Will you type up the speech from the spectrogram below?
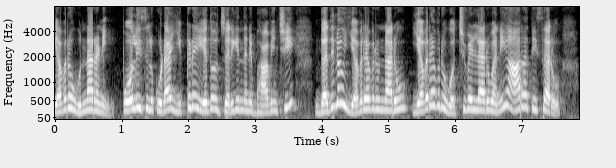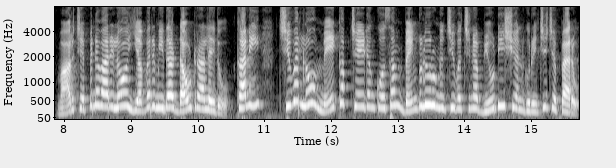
ఎవరో ఉన్నారని పోలీసులు కూడా ఇక్కడే ఏదో జరిగిందని భావించి గదిలో ఎవరెవరున్నారు ఎవరెవరు వచ్చి వెళ్ళారు అని ఆరా తీశారు. వారు చెప్పిన వారిలో ఎవరి మీద డౌట్ రాలేదు. కానీ చివర్లో మేకప్ చేయడం కోసం బెంగళూరు నుంచి వచ్చిన బ్యూటీషియన్ గురించి చెప్పారు.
